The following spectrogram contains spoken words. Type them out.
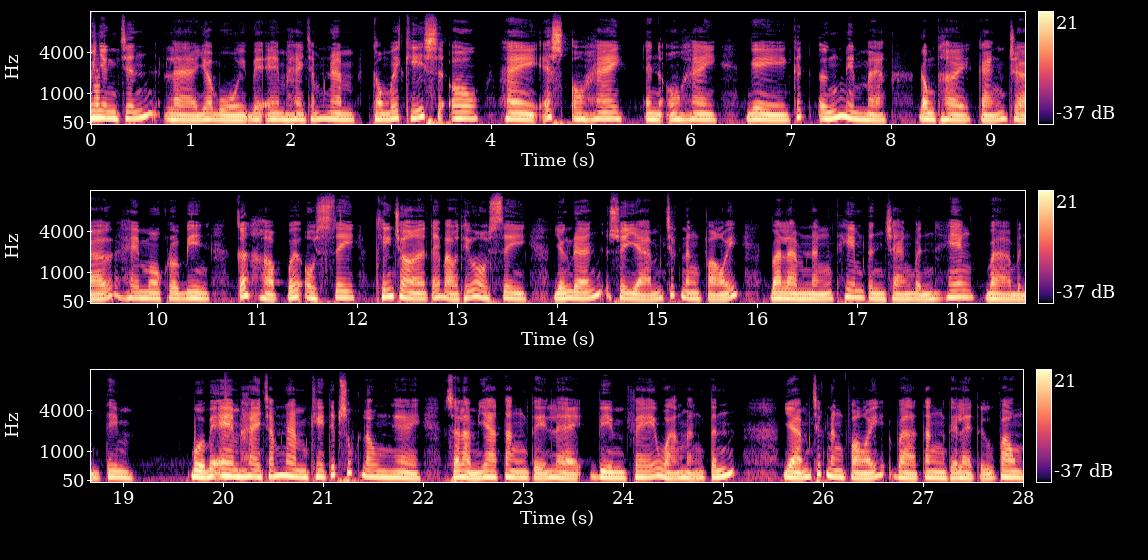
Nguyên nhân chính là do bụi PM2.5 cộng với khí CO hay SO2, NO2 gây kích ứng niêm mạc, đồng thời cản trở hemoglobin kết hợp với oxy khiến cho tế bào thiếu oxy dẫn đến suy giảm chức năng phổi và làm nặng thêm tình trạng bệnh hen và bệnh tim. Bụi PM 2.5 khi tiếp xúc lâu ngày sẽ làm gia tăng tỷ lệ viêm phế quản mãn tính, giảm chức năng phổi và tăng tỷ lệ tử vong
